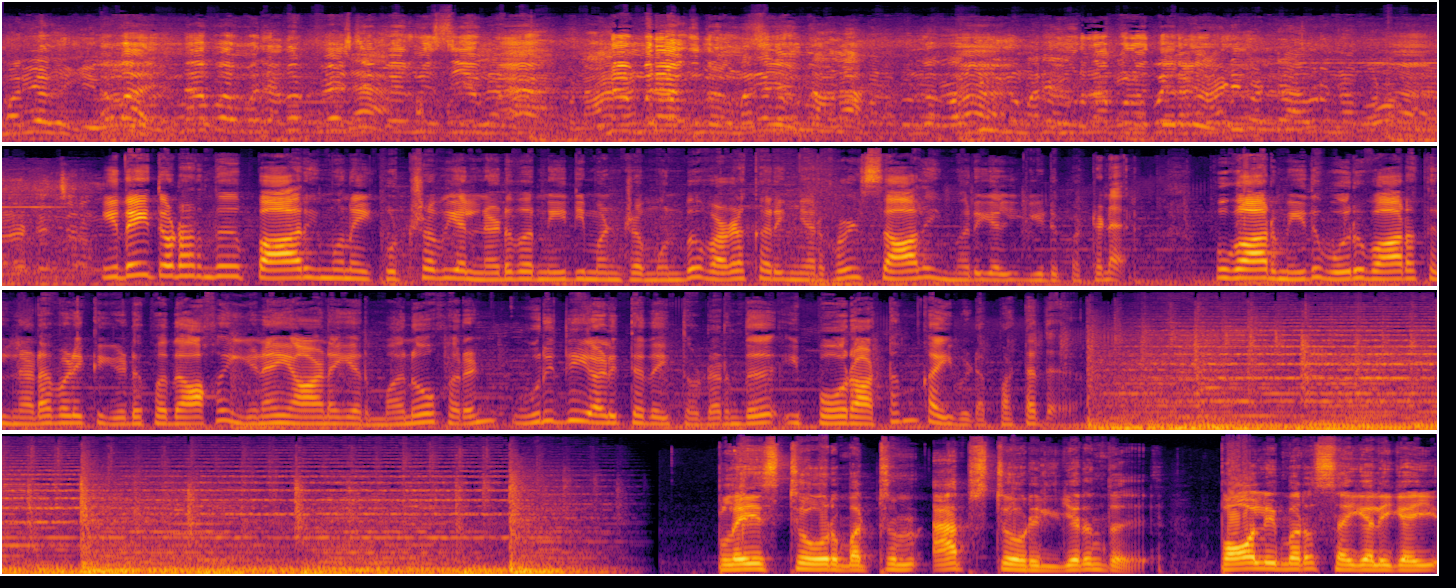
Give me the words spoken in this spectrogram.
மரியாதை இதைத் தொடர்ந்து பாரிமுனை குற்றவியல் நடுவர் நீதிமன்றம் முன்பு வழக்கறிஞர்கள் சாலை மறியல் ஈடுபட்டனர். புகார் மீது ஒரு வாரத்தில் நடவடிக்கை எடுப்பதாக இணை ஆணையர் மனோகரன் உறுதியளித்ததைத் தொடர்ந்து இப்போராட்டம் கைவிடப்பட்டது. பிளே ஸ்டோர் மற்றும் ஆப் ஸ்டோரில் இருந்து பாலிமர் செயலியை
